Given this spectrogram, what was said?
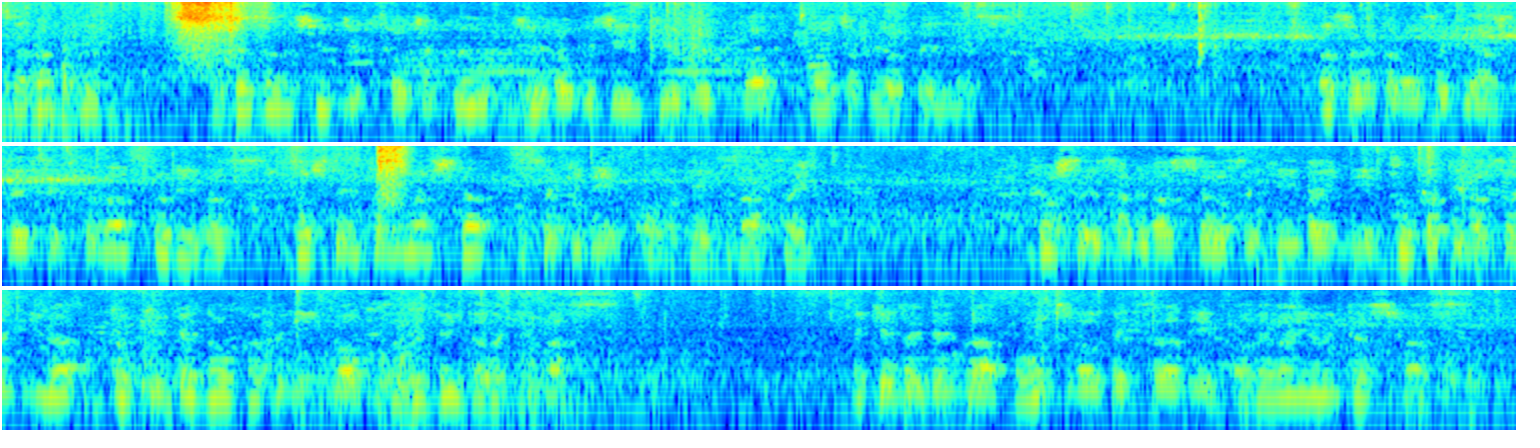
47分、皆さん新宿到着16時9分の到着予定です。すべてのお席が指定席となっております。ご指定されましたお席におかけください。ご指定されましたお席以外にごかけの際には特急券の確認をさせていただきます。携帯電話お持ちのお客様にお願いをいたします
